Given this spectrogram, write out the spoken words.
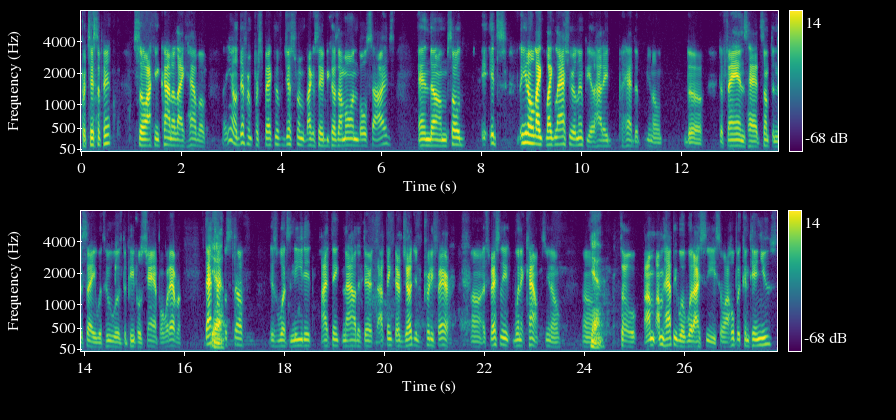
participant. So I can kind of like have a you know different perspective just from like I say because I'm on both sides, and um, so it's you know like like last year Olympia how they had the you know the the fans had something to say with who was the people's champ or whatever. That yeah. type of stuff is what's needed. I think now that they're, I think they're judging pretty fair, uh, especially when it counts. You know. Um, yeah. So I'm I'm happy with what I see. So I hope it continues.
